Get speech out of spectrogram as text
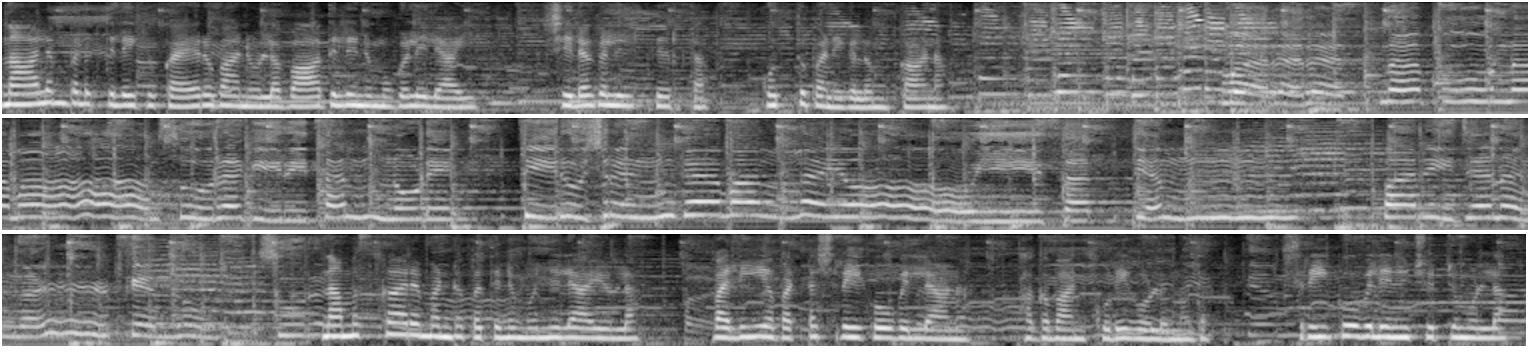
നാലമ്പലത്തിലേക്കു കയറുവാനുള്ള വാതിലിനു മുകളിലായി ശിലകളിൽ തീർത്ത കൊത്തുപണികളും കാണാം. തന്നുടെ തിരുശൃംഗമല്ലയോ ഈ സത്യം? പരിജനങ്ങൾക്കെന്നും നമസ്കാര മണ്ഡപത്തിനു മുന്നിലായുള്ള വലിയ വട്ടശ്രീകോവിലാണ് ഭഗവാൻ കുടികൊള്ളുന്നത്. ശ്രീകോവിലിനു ചുറ്റുമുള്ള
